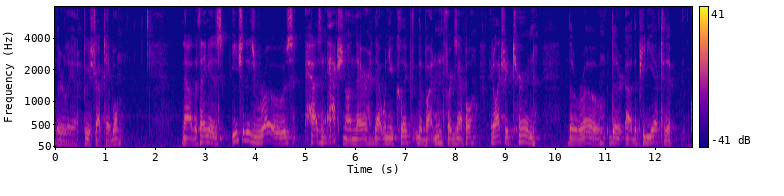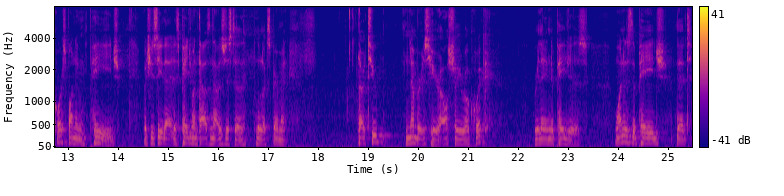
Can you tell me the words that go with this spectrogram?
literally a bootstrap table. Now the thing is, each of these rows has an action on there that when you click the button, for example, it'll actually turn the row, the, uh, the PDF to the corresponding page, which you see that it's page 1000, that was just a little experiment. There are two numbers here, I'll show you real quick relating to pages. One is the page that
